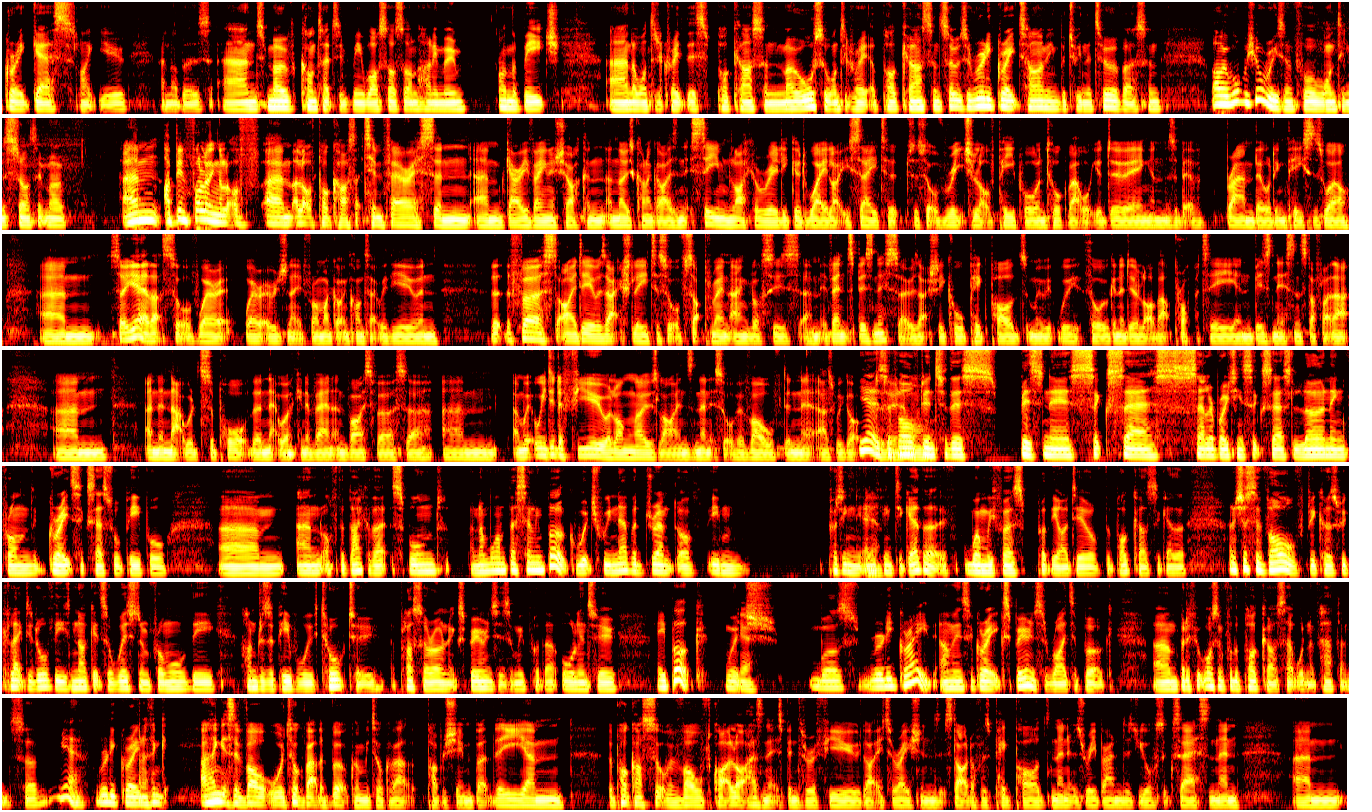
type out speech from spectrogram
great guests like you and others. And Mo contacted me whilst I was on honeymoon on the beach, and I wanted to create this podcast. And Mo also wanted to create a podcast, and so it was a really great timing between the two of us. And I mean, what was your reason for wanting to start it, Mo? Um, I've been following a lot of um, a lot of podcasts like Tim Ferriss and um, Gary Vaynerchuk and, and those kind of guys, and it seemed like a really good way, like you say, to, to sort of reach a lot of people and talk about what you're doing, and there's a bit of a brand building piece as well. Um, so yeah, that's sort of where it where it originated from. I got in contact with you, and the, the first idea was actually to sort of supplement Angelos's um, events business. So it was actually called Pig Pods, and we, we thought we were going to do a lot about property and business and stuff like that. Um, and then that would support the networking event and vice versa. Um, and we, we did a few along those lines, and then it sort of evolved, didn't it, as we got Yeah, it's evolved into this business success, celebrating success, learning from the great successful people. Um, and off the back of that, spawned a number one best-selling book, which we never dreamt of even putting anything together if, when we first put the idea of the podcast together. And it's just evolved because we collected all these nuggets of wisdom from all the hundreds of people we've talked to, plus our own experiences, and we put that all into a book, which was really great. I mean, it's a great experience to write a book. Um, but if it wasn't for the podcast, that wouldn't have happened. So yeah, really great. And I think I think it's evolved. We'll talk about the book when we talk about publishing, but the um, the podcast sort of evolved quite a lot, hasn't it? It's been through a few like iterations. It started off as Pig Pods, and then it was rebranded as Your Success, and then um,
